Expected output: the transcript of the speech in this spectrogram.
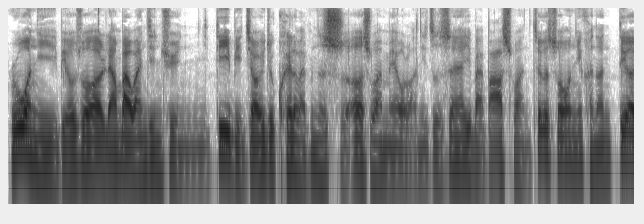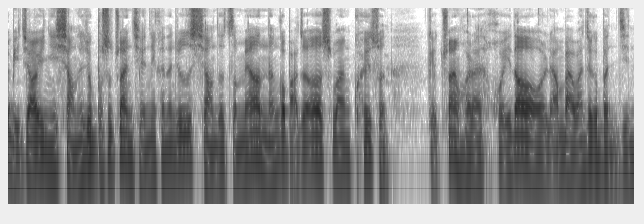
如果你比如说两百万进去，你第一笔交易就亏了百分之十，二十万没有了，你只剩下一百八十万。这个时候你可能第二笔交易你想的就不是赚钱，你可能就是想着怎么样能够把这二十万亏损给赚回来，回到两百万这个本金。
